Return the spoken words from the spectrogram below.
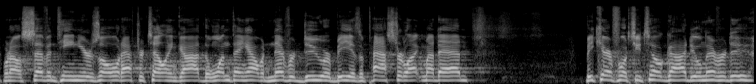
when I was 17 years old after telling God the one thing I would never do or be as a pastor like my dad. Be careful what you tell God you'll never do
